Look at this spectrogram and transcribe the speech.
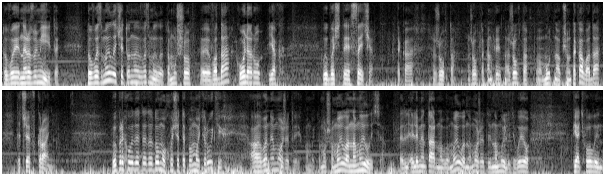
то ви не розумієте, то ви змили чи то не ви змили, тому що е, вода кольору, як, вибачте, сеча, така жовта, жовта, конкретно жовта, мутна, в общем, така вода тече в крані. Ви приходите додому, хочете помити руки, а ви не можете їх помити, тому що мило намилиться. Елементарно ви мило не можете намилити. Ви його 5 хвилин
